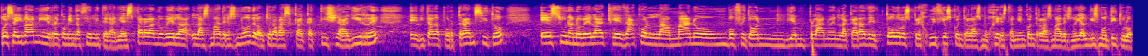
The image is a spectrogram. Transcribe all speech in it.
Pues ahí va mi recomendación literaria. Es para la novela Las Madres No, de la autora vasca Katisha Aguirre, editada por Tránsito. Es una novela que da con la mano un bofetón bien plano en la cara de todos los prejuicios contra las mujeres, también contra las madres, ¿no? Y al mismo título,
